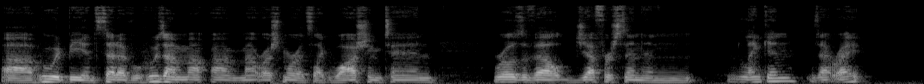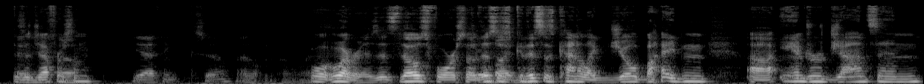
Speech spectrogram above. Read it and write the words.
uh, who would be instead of who's on Mount, on Mount Rushmore, it's like Washington, Roosevelt, Jefferson, and Lincoln. Is that right? Is it Jefferson? Yeah, I think so. I don't know. Well, whoever it is, it's those four. So Joe this is this is kind of like Joe Biden, uh, Andrew Johnson.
